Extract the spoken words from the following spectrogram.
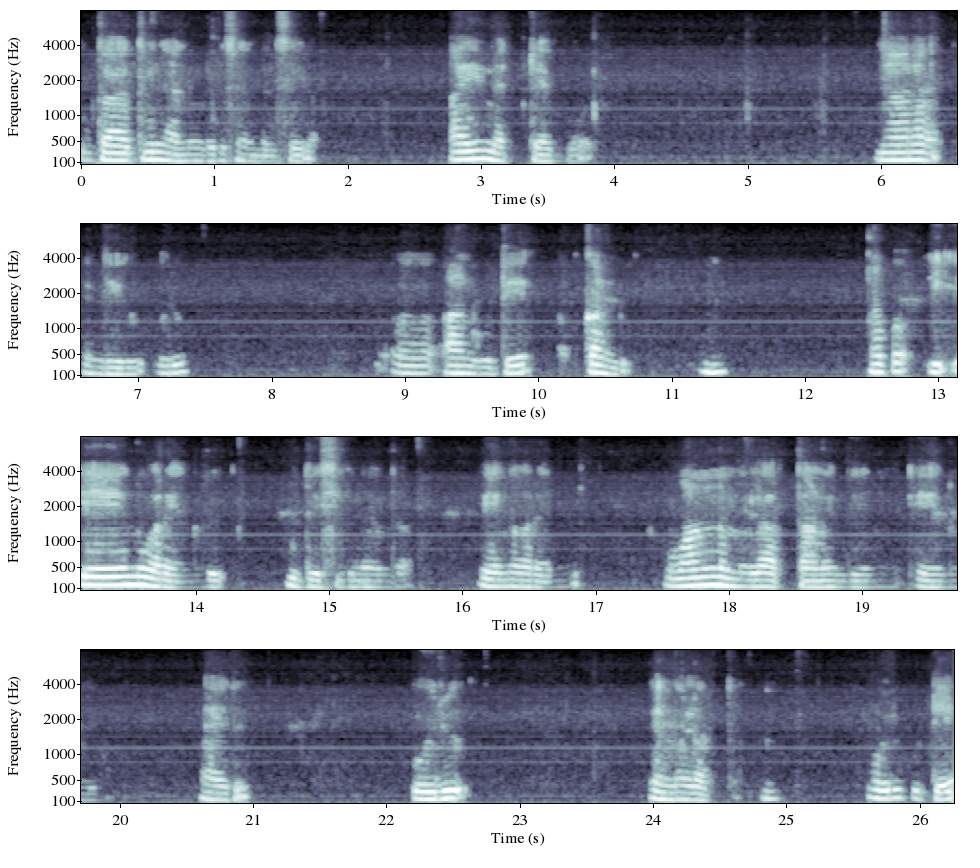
ഉദാഹരണത്തിന് ഞാനിവിടെ ഒരു സെന്റൻസ് ചെയ്യാം ഐ മെറ്റ് എ ബോയ് ഞാൻ എന്ത് ചെയ്തു? ഒരു ആൺകുട്ടിയെ കണ്ടു. അപ്പോൾ ഈ എ എന്ന് പറയുന്നത് ഉദ്ദേശിക്കുന്നത് എന്താ? എ എന്ന് പറയുന്നത് വൺ എന്നുള്ള അർത്ഥമാണ് എന്ത് ചെയ്യുന്നത്? എ എന്ന് അതായത് ഒരു എന്നുള്ള അർത്ഥം ഒരു കുട്ടിയെ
